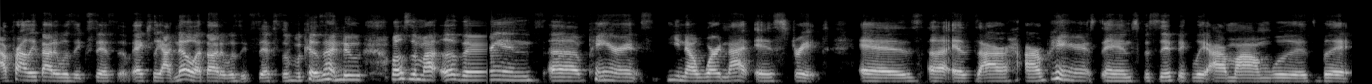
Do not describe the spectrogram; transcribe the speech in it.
I probably thought it was excessive. Actually, I know I thought it was excessive because I knew most of my other friends' uh, parents, you know, were not as strict as uh, as our our parents and specifically our mom was. But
